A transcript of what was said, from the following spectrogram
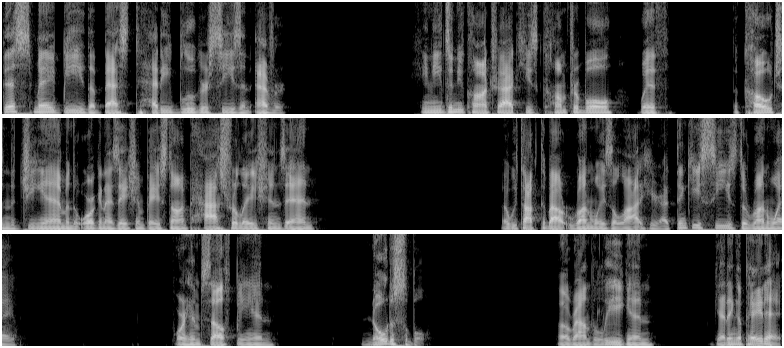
This may be the best Teddy Blueger season ever. He needs a new contract. He's comfortable with the coach and the GM and the organization based on past relations. And uh, we talked about runways a lot here. I think he sees the runway for himself being noticeable around the league and getting a payday.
